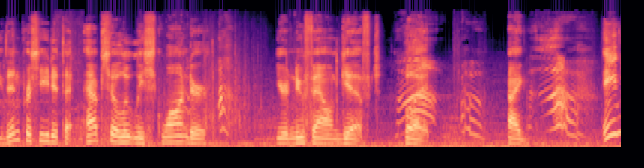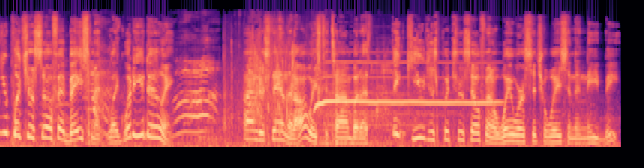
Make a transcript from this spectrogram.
You then proceeded to absolutely squander your newfound gift, but I. And you put yourself at basement. Like, what are you doing? I understand that I wasted time, but I think you just put yourself in a way worse situation than need be.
